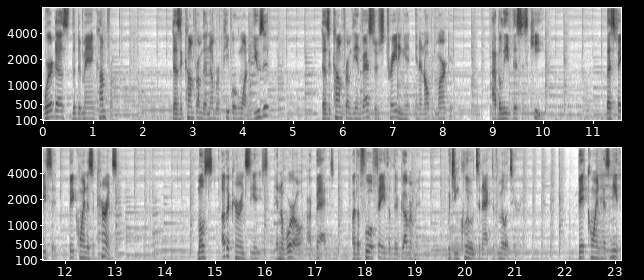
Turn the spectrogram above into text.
Where does the demand come from? Does it come from the number of people who want to use it? Does it come from the investors trading it in an open market? I believe this is key. Let's face it, Bitcoin is a currency. Most other currencies in the world are backed by the full faith of their government, which includes an active military. Bitcoin has neither.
